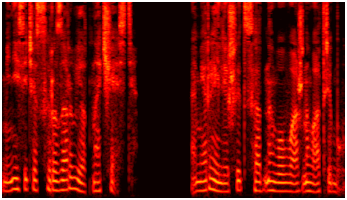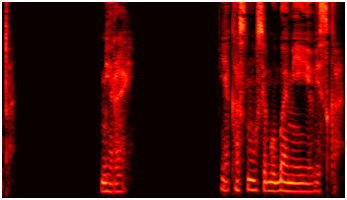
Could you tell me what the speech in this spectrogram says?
Меня сейчас разорвет на части. А Мирай лишится одного важного атрибута. Мирай. Я коснулся губами ее виска.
